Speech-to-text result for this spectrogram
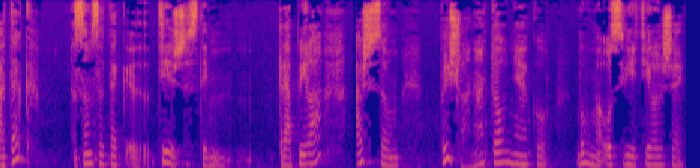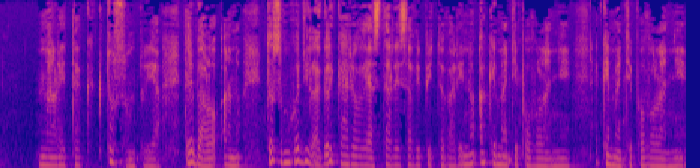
A tak som sa tak e, tiež s tým trapila, až som prišla na to nejako, Boh ma osvietil, že No ale tak kto som tu ja? Trebalo, áno. To som chodila k lekárovi a stále sa vypytovali, no aké máte povolanie? Aké máte povolanie?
